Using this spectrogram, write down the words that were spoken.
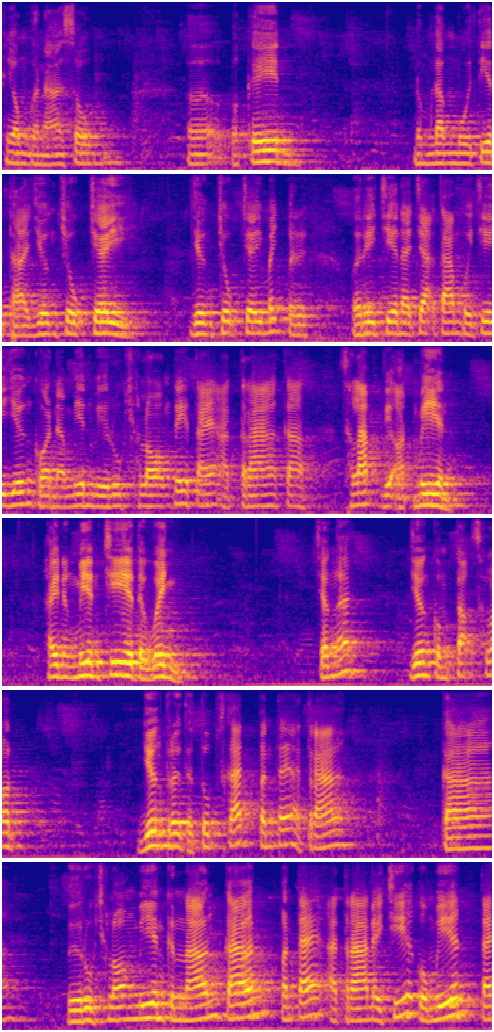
ខ្ញុំកណាសូមប្រគេនដំណឹងមួយទៀតថាយើងជោគជ័យយើងជោគជ័យមិនបរិជាណាចក្រកម្ពុជាយើងគ្រាន់តែមានវីរុសឆ្លងទេតែអត្រាការស្លាប់វាអត់មានហើយនឹងមានជាទៅវិញអញ្ចឹងណាយើងកុំតក់ស្លុត យើងត្រូវតែទប់ស្កាត់ប៉ុន្តែអត្រាការវីរុសឆ្លងមានកណើនកើនប៉ុន្តែអត្រាដែលជាក៏មាន តែ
